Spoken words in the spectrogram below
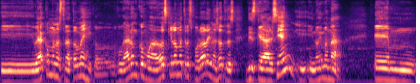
Y vea cómo nos trató México. Jugaron como a 2 kilómetros por hora y nosotros, disque al 100 y, no dimos nada. Em,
